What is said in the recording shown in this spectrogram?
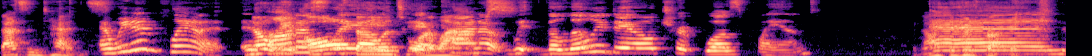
that's intense. And we didn't plan it. And No, it all fell into our kinda- laps. we- the lily dale trip was planned. The and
